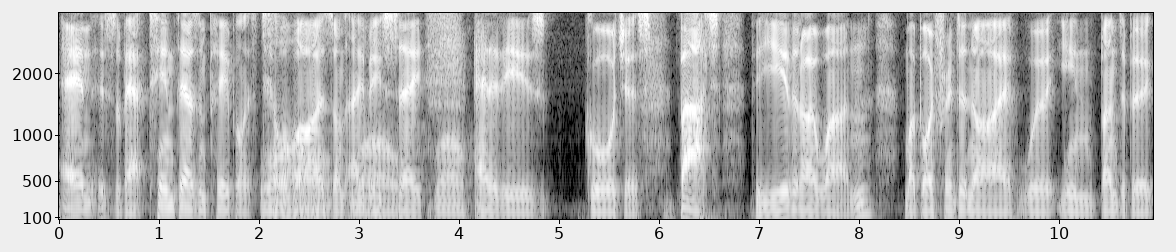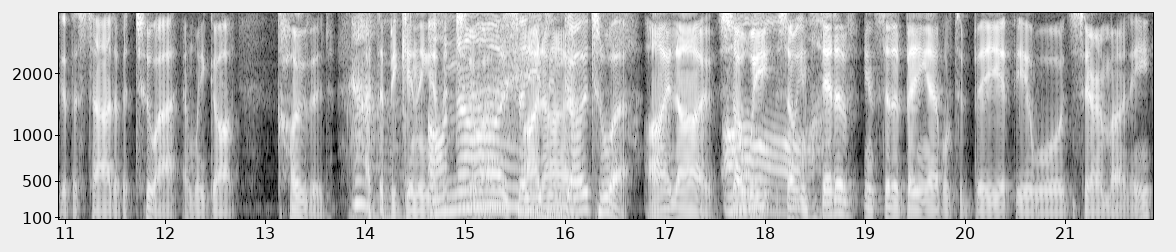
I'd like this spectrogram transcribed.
And it's about 10,000 people. It's televised on whoa, ABC. whoa. And it is gorgeous. But the year that I won, my boyfriend and I were in Bundaberg at the start of a tour and we got COVID at the beginning of Oh the no! tour. So you I didn't know. go to it. I know. So we so Oh. instead of instead of being able to be at the awards ceremony,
